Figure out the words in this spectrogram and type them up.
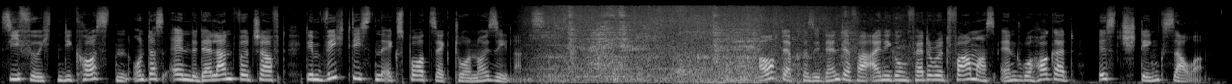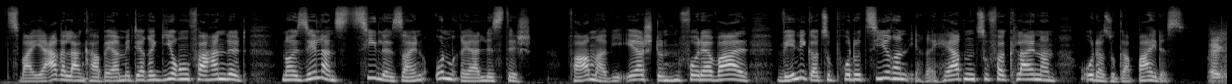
Sie fürchten die Kosten und das Ende der Landwirtschaft, dem wichtigsten Exportsektor Neuseelands. Auch der Präsident der Vereinigung Federate Farmers, Andrew Hoggart, ist stinksauer. Zwei Jahre lang habe er mit der Regierung verhandelt. Neuseelands Ziele seien unrealistisch. Farmer wie er stünden vor der Wahl, weniger zu produzieren, ihre Herden zu verkleinern oder sogar beides. Die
